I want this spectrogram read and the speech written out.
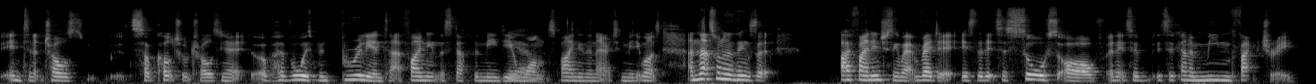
internet trolls subcultural trolls, you know, have always been brilliant at finding the stuff the media Yeah. wants, finding the narrative the media wants, and that's one of the things that I find interesting about Reddit is that it's a source of, and it's a it's a kind of meme factory,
